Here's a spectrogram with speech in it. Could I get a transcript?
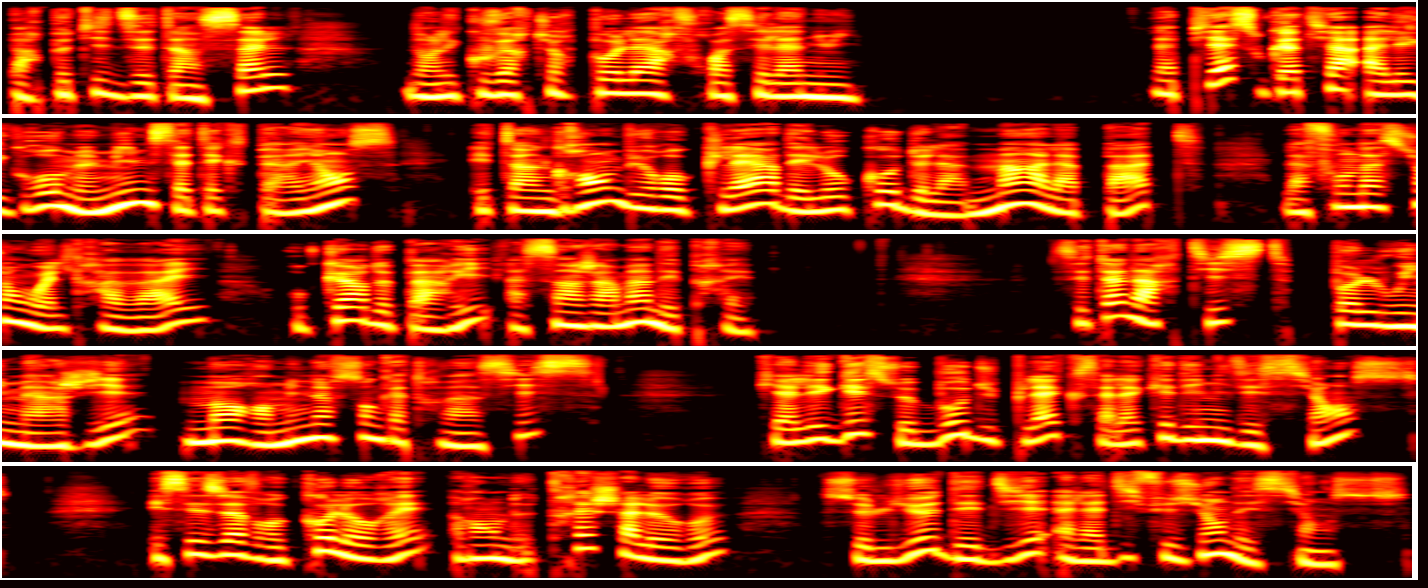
par petites étincelles dans les couvertures polaires froissées la nuit. La pièce où Katia Allegro me mime cette expérience est un grand bureau clair des locaux de la Main à la Pâte, la fondation où elle travaille, au cœur de Paris, à Saint-Germain-des-Prés. C'est un artiste, Paul-Louis Mergier, mort en 1986, qui a légué ce beau duplex à l'Académie des sciences, et ses œuvres colorées rendent très chaleureux ce lieu dédié à la diffusion des sciences.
